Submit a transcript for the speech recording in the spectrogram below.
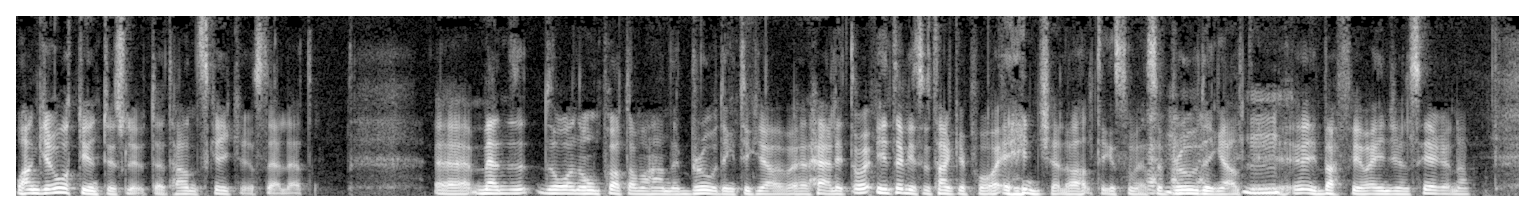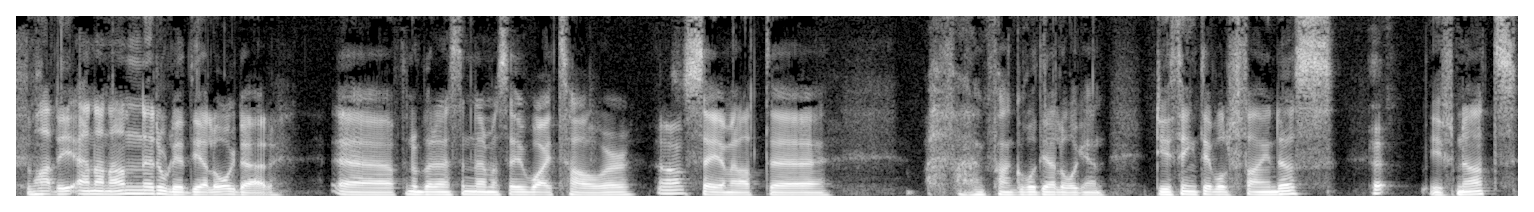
Och han gråter ju inte i slutet, han skriker istället. Eh, Men då när hon pratar om att han är brooding tycker jag var härligt. Och inte minst med tanke på Angel och allting som är så brooding alltid i Buffy och Angel-serierna. De hade en annan rolig dialog där. Eh, för de började nästan närma sig White Tower. Ja. Så säger man att, eh, fan, fan går dialogen. Do you think they will find us? If not,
